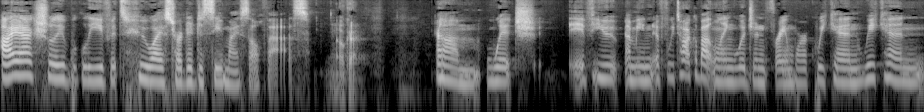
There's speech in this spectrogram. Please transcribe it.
I actually believe it's who I started to see myself as. Okay um, which if you i mean if we talk about language and framework we can we can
